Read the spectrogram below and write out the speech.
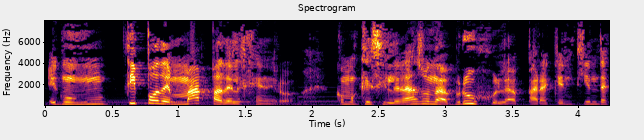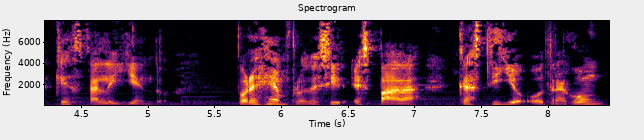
en un tipo de mapa del género, como que si le das una brújula para que entienda qué está leyendo. Por ejemplo, decir espada, castillo o dragón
